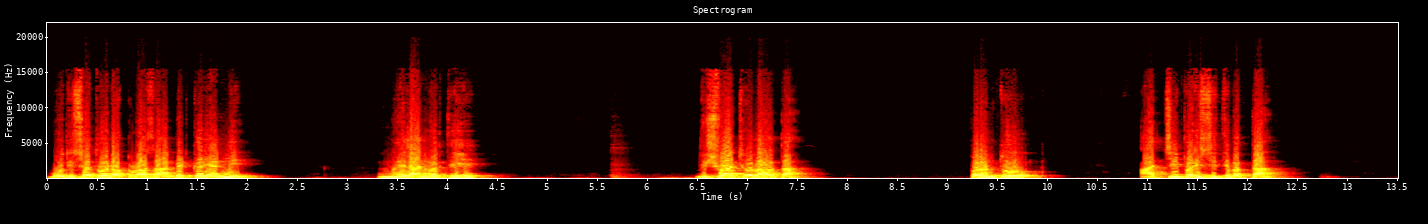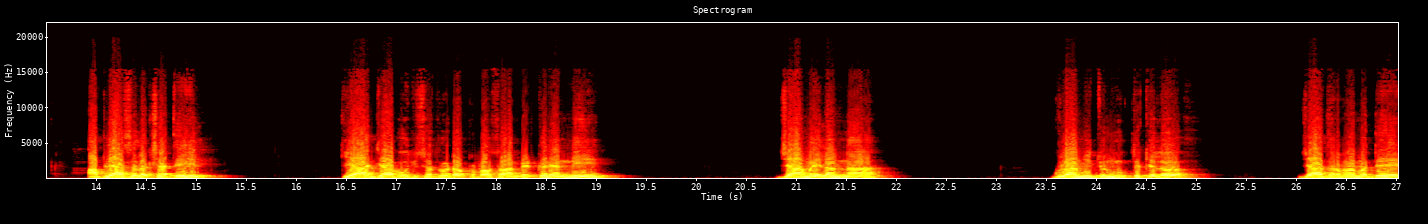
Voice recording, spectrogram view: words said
बोधिसत्व डॉक्टर बाबासाहेब आंबेडकर यांनी महिलांवरती विश्वास ठेवला होता परंतु आजची परिस्थिती बघता आपल्या असं लक्षात येईल की आज ज्या बोधिसत्व डॉक्टर बाबासाहेब आंबेडकर यांनी ज्या महिलांना गुलामीतून मुक्त केलं ज्या धर्मामध्ये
